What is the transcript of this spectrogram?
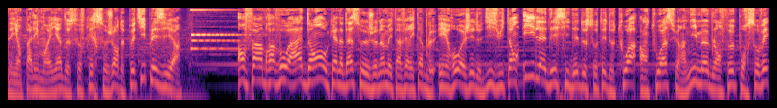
n'ayant pas les moyens de s'offrir ce genre de petits plaisirs. Enfin, bravo à Adam. Au Canada, ce jeune homme est un véritable héros âgé de 18 ans. Il a décidé de sauter de toit en toit sur un immeuble en feu pour sauver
